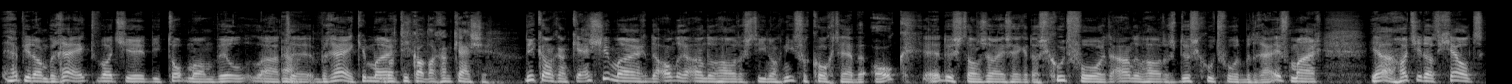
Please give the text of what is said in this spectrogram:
heb je dan bereikt wat je die topman wil laten Ja. bereiken. Maar Want die kan dan gaan cashen. Die kan gaan cashen, maar de andere aandeelhouders die nog niet verkocht hebben ook. Hè, Dus dan zou je zeggen dat is goed voor de aandeelhouders, dus goed voor het bedrijf. Maar ja, had je dat geld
